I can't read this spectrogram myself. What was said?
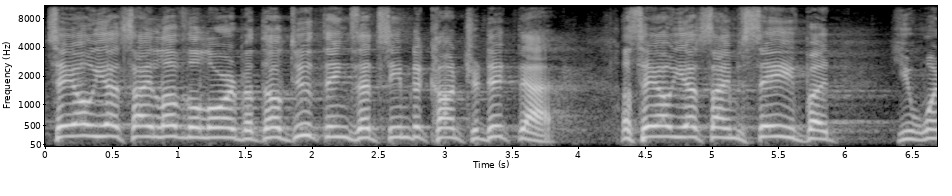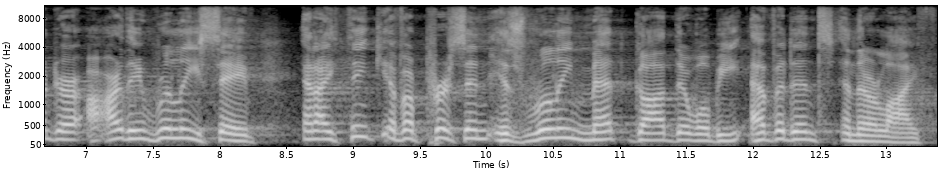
say, Oh, yes, I love the Lord, but they'll do things that seem to contradict that. They'll say, Oh, yes, I'm saved, but you wonder, are they really saved? And I think if a person has really met God, there will be evidence in their life.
